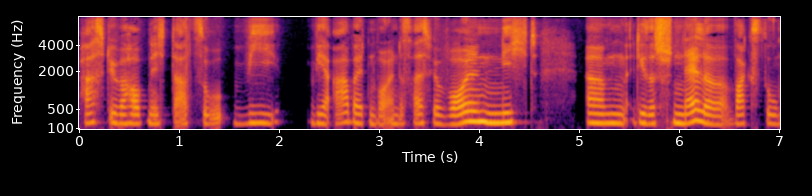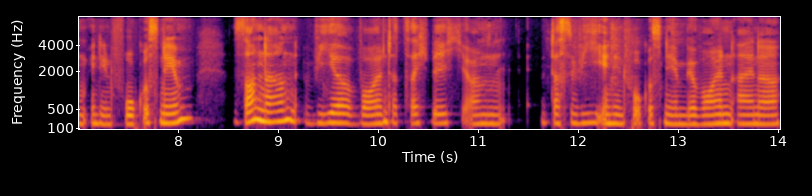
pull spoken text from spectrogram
passt überhaupt nicht dazu, wie wir arbeiten wollen. Das heißt, wir wollen nicht ähm, dieses schnelle Wachstum in den Fokus nehmen, sondern wir wollen tatsächlich ähm, das Wie in den Fokus nehmen. Wir wollen eine,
